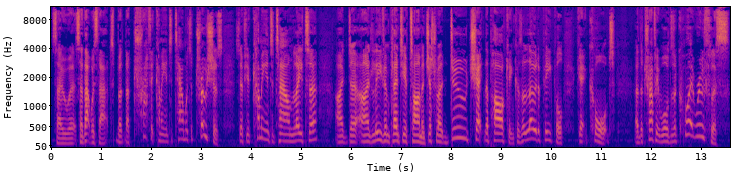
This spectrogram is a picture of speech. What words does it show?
So, uh, so that was that. But the traffic coming into town was atrocious. So, if you're coming into town later, I'd uh, I'd leave him plenty of time and just about do check the parking because a load of people get caught. Uh, the traffic wardens are quite ruthless.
